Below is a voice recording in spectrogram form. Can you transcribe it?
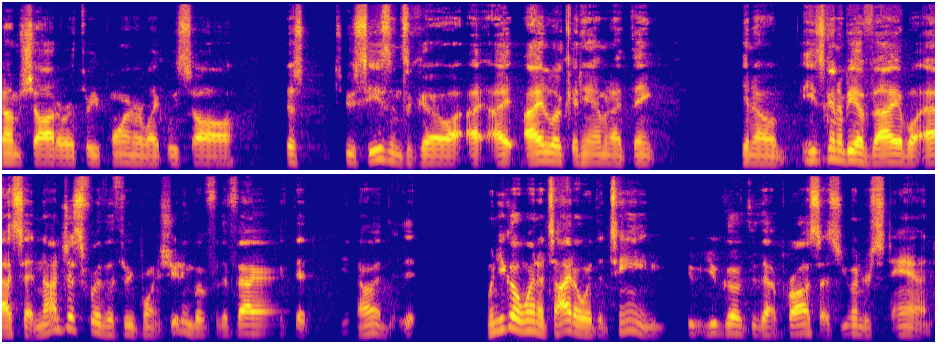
jump shot or a three pointer like we saw just two seasons ago. I, I, I look at him and I think you know, he's going to be a valuable asset, not just for the three point shooting, but for the fact that, you know, it, when you go win a title with a team, you, you go through that process, you understand.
